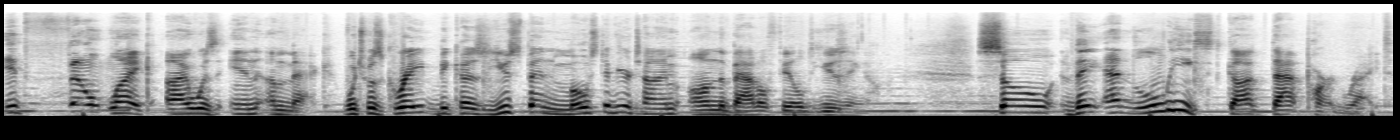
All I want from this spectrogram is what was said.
it felt like I was in a mech, which was great because you spend most of your time on the battlefield using them. So they at least got that part right.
